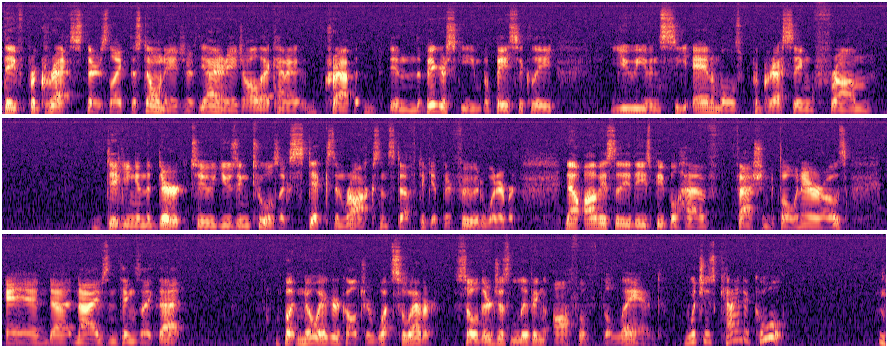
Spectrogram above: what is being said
they've progressed. There's like the Stone Age, there's the Iron Age, all that kind of crap in the bigger scheme. But basically, you even see animals progressing from digging in the dirt to using tools like sticks and rocks and stuff to get their food or whatever. Now, obviously, these people have fashioned bow and arrows and uh, knives and things like that, but no agriculture whatsoever. So they're just living off of the land, which is kind of cool.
